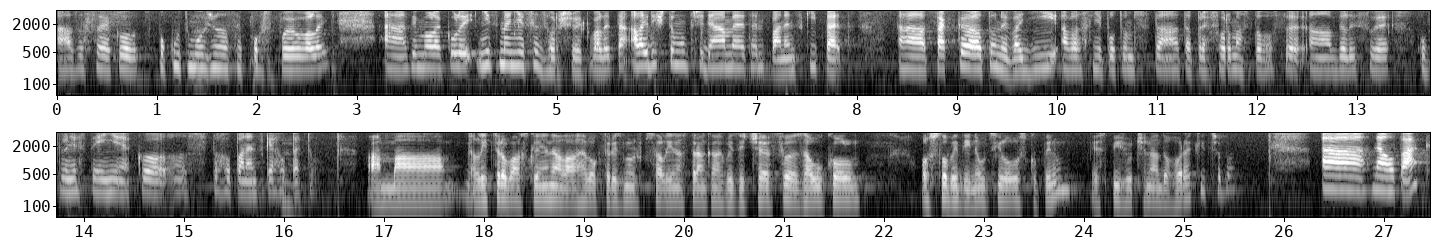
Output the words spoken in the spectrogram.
a zase jako pokud možno se pospojovaly a ty molekuly. Nicméně se zhoršuje kvalita, ale když tomu přidáme ten panenský PET, a, tak to nevadí a vlastně potom ta, ta preforma z toho se a, vylisuje úplně stejně jako z toho panenského PETu. A má litrová skleněná láhev, o které jsme už psali na stránkách Vizičev, za úkol oslovit jinou cílovou skupinu? Je spíš určená do horeky třeba? A naopak,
